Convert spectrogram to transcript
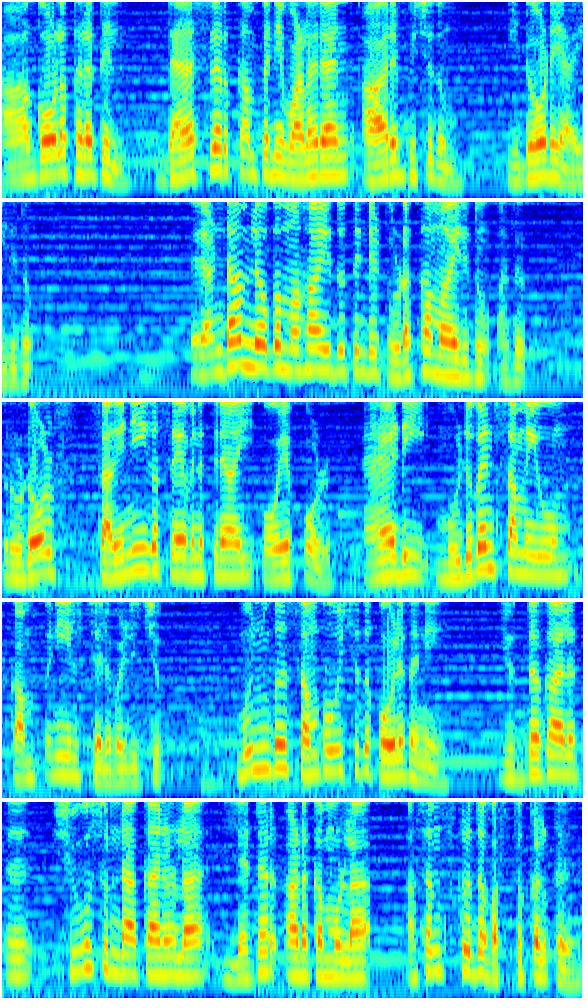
ആഗോളതലത്തിൽ ഡാസ്ലർ കമ്പനി വളരാൻ ആരംഭിച്ചതും ഇതോടെയായിരുന്നു. രണ്ടാം ലോക മഹായുദ്ധത്തിന്റെ തുടക്കമായിരുന്നു അത്. റുഡോൾഫ് സൈനിക സേവനത്തിനായി പോയപ്പോൾ ആഡി മുഴുവൻ സമയവും കമ്പനിയിൽ ചെലവഴിച്ചു. മുൻപ് സംഭവിച്ചതുപോലെ തന്നെ യുദ്ധകാലത്ത് ഷൂസ് ഉണ്ടാക്കാനുള്ള ലെതർ അടക്കമുള്ള അസംസ്കൃത വസ്തുക്കൾക്ക്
